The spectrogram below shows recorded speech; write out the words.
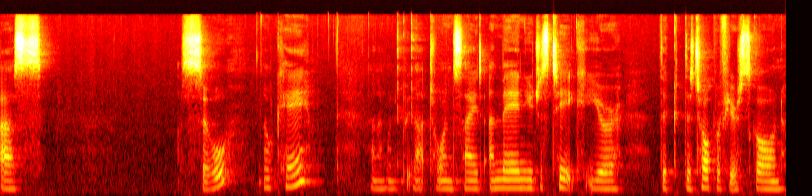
as so, okay, and I'm going to put that to one side. And then you just take your the, the top of your scone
